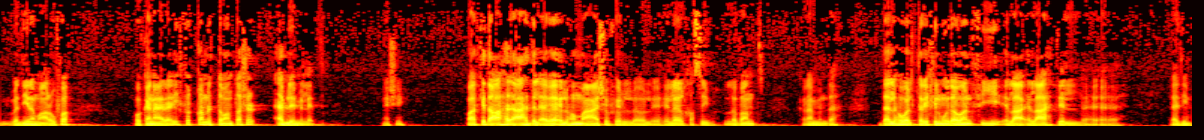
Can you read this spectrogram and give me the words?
مدينة معروفة. هو كان عراقي في القرن ال 18 قبل الميلاد. ماشي؟ وبعد كده عهد عهد الآباء اللي هم عاشوا في ال- الهلال الخصيب Levant كلام من ده. ده اللي هو التاريخ المدون في الع- العهد ال- القديم.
